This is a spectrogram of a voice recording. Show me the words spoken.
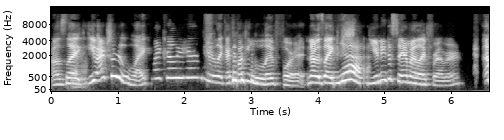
I was like, yeah. you actually like my curly hair? You're like, I fucking live for it. And I was like, yeah, you need to stay in my life forever.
